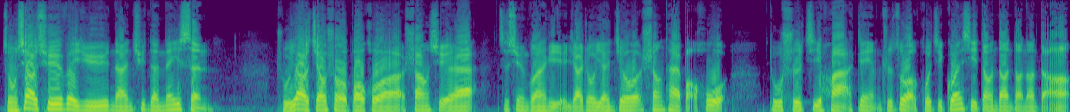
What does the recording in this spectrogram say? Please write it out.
总校区位于南区的 Nathan，主要教授包括商学、资讯管理、亚洲研究、生态保护、都市计划、电影制作、国际关系等等等等等。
